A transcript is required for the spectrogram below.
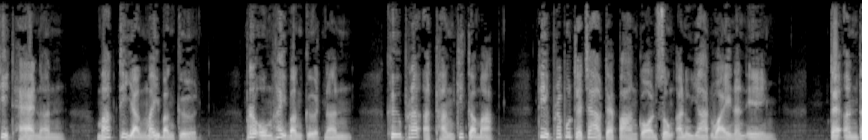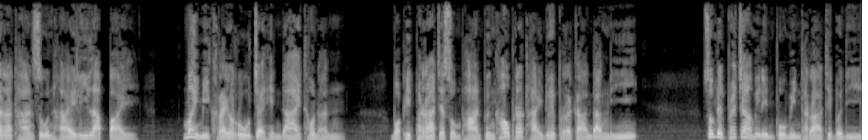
ที่แท้นั้นมรรคที่ยังไม่บังเกิด พระองค์ให้บังเกิดนั้น คือพระอัฏฐังคิกมรรคที่พระพุทธเจ้าแต่ปางก่อนทรงอนุญาตไว้นั่นเอง แต่อันตรธานสูญหายลี้ลับไป ไม่มีใครรู้จะเห็นได้เท่านั้นบพิษพระราชสมภารพึงเข้าพระทัยด้วยประการดังนี้ สมเด็จพระเจ้ามิลินภูมินทราธิบดี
